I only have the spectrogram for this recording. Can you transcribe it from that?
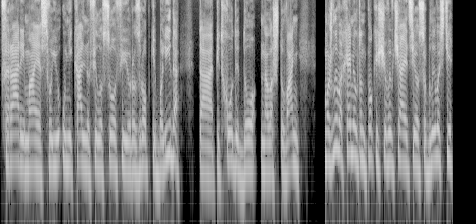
Феррарі має свою унікальну філософію розробки боліда та підходи до налаштувань. Можливо, Хемілтон поки що вивчає ці особливості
